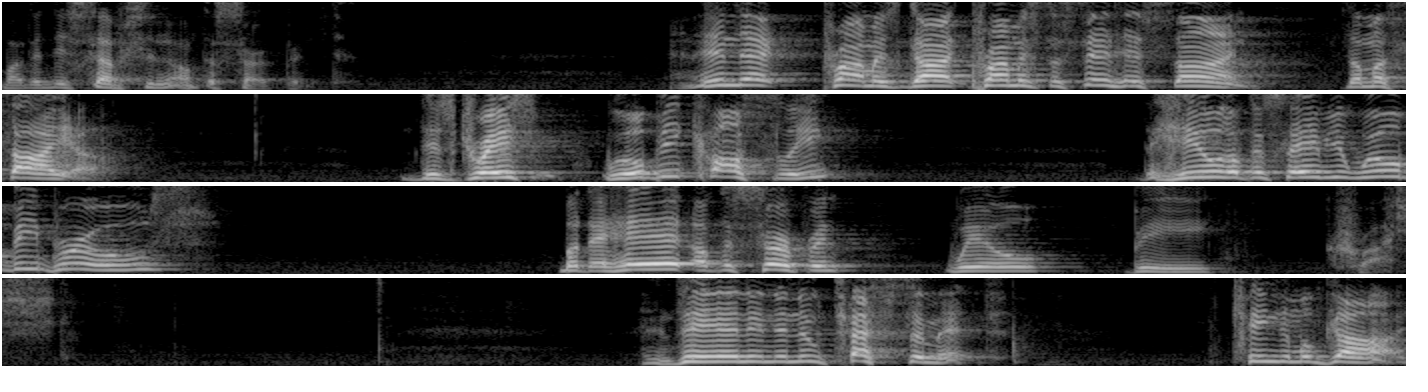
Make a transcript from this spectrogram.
by the deception of the serpent. And in that promise, God promised to send his son, the Messiah. This grace will be costly. The heel of the Savior will be bruised, but the head of the serpent will be crushed. And then in the New Testament, kingdom of God,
